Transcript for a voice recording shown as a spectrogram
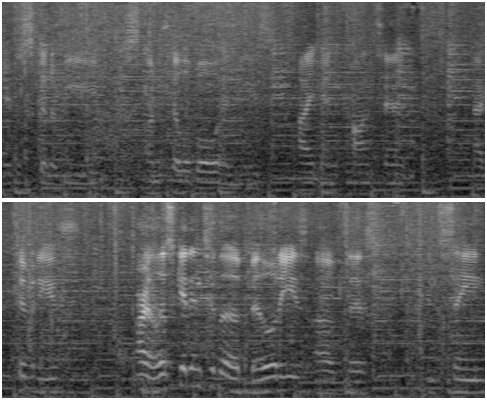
you're just gonna be just unkillable in these high-end content activities. Alright, let's get into the abilities of this insane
